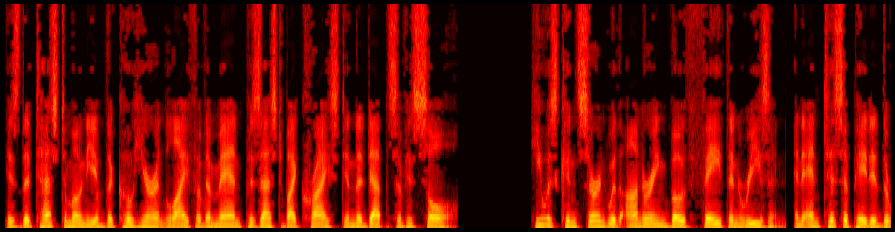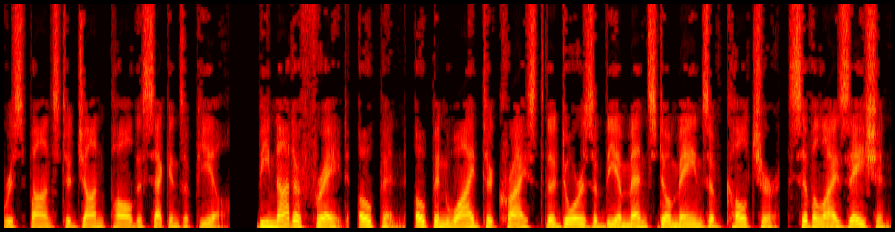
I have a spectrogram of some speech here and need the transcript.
is the testimony of the coherent life of a man possessed by Christ in the depths of his soul. He was concerned with honoring both faith and reason, and anticipated the response to John Paul II's appeal. Be not afraid, open, open wide to Christ the doors of the immense domains of culture, civilization,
